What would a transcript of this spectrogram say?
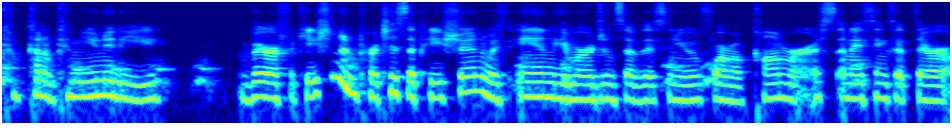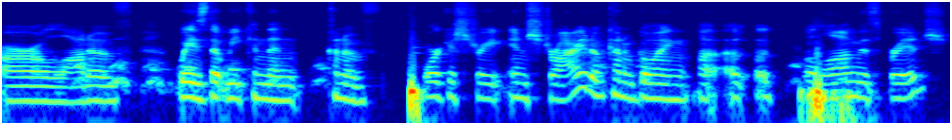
c- kind of community verification and participation within the emergence of this new form of commerce. And I think that there are a lot of ways that we can then kind of orchestrate in stride of kind of going uh, uh, uh, along this bridge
